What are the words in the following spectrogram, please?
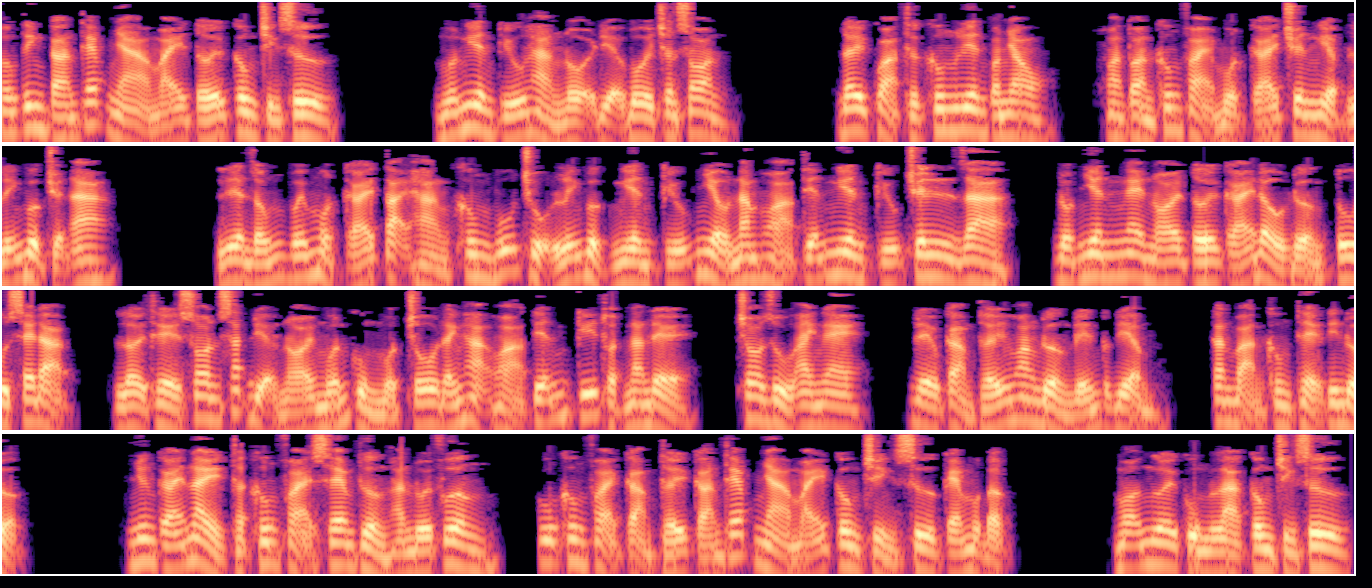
Hồng tinh tán thép nhà máy tới công trình sư. Muốn nghiên cứu hàng nội địa bôi chân son. Đây quả thực không liên quan nhau, hoàn toàn không phải một cái chuyên nghiệp lĩnh vực chuyện a. Liền giống với một cái tại hàng không vũ trụ lĩnh vực nghiên cứu nhiều năm hỏa tiễn nghiên cứu chuyên gia, đột nhiên nghe nói tới cái đầu đường tu xe đạp, lời thề son sắt địa nói muốn cùng một chỗ đánh hạ hỏa tiễn kỹ thuật nan đề, cho dù ai nghe, đều cảm thấy hoang đường đến cực điểm căn bản không thể tin được. Nhưng cái này thật không phải xem thường hắn đối phương cũng không phải cảm thấy cán thép nhà máy công trình sư kém một bậc. Mọi người cùng là công trình sư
